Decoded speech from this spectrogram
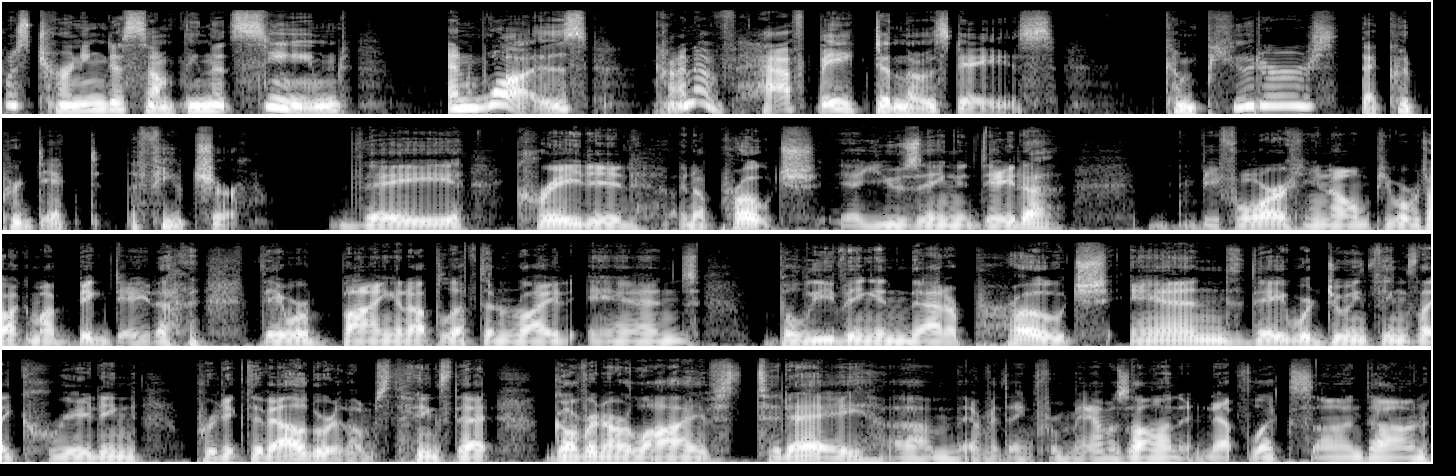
was turning to something that seemed, and was, kind of half baked in those days computers that could predict the future. They created an approach uh, using data. Before, you know, people were talking about big data. they were buying it up left and right and believing in that approach. And they were doing things like creating predictive algorithms, things that govern our lives today, um, everything from Amazon and Netflix on down.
